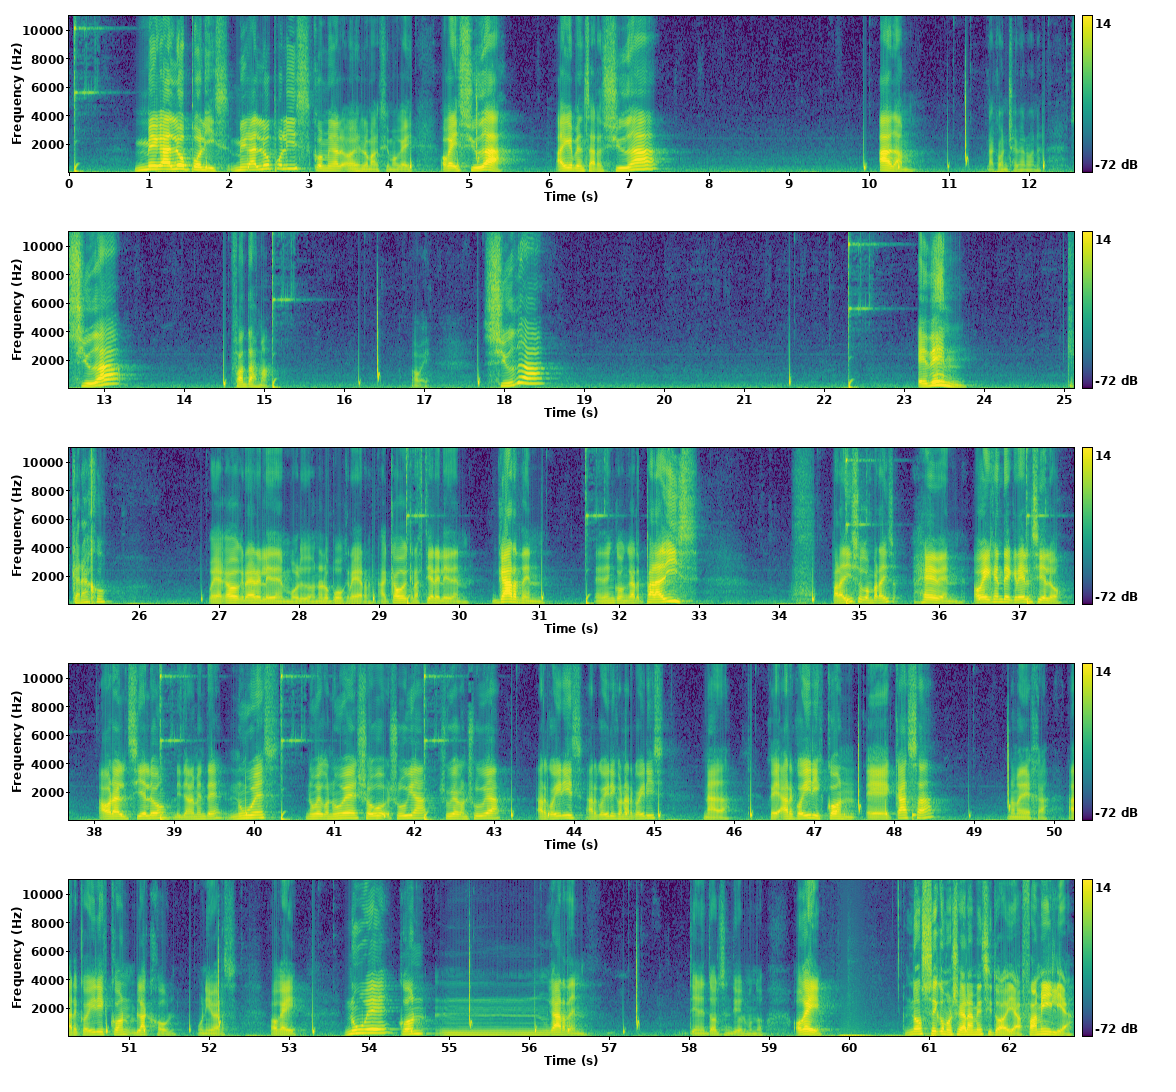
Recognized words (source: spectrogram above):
Megalópolis. Megalópolis con megalópolis. Oh, es lo máximo, ok. Ok, ciudad. Hay que pensar. Ciudad. Adam. La concha de mi hermana. Ciudad. Fantasma. Ok. Ciudad. Edén. ¿Qué carajo? Oye, acabo de crear el Edén, boludo. No lo puedo creer. Acabo de craftear el Edén. Garden. Eden con Garden. Paradis. Paradiso con paraíso. Heaven. Ok, gente, creé el cielo. Ahora el cielo, literalmente. Nubes. Nube con nube. Lluvia. Lluvia con lluvia. Arco iris. Arco iris con arco iris. Nada. Ok, arco iris con eh, casa. No me deja. Arco iris con black hole. Universo. Ok. Nube con mm, garden. Tiene todo el sentido del mundo. Ok. No sé cómo llegar a Messi todavía. Familia.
